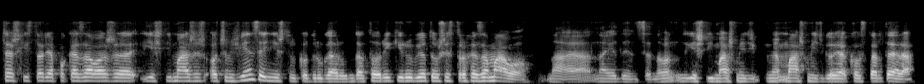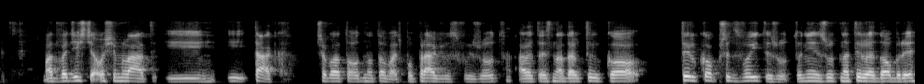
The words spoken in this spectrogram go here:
też historia pokazała, że jeśli marzysz o czymś więcej niż tylko druga runda, to Ricky Rubio to już jest trochę za mało na, na jedynce, no, jeśli masz mieć, masz mieć go jako startera. Ma 28 lat i, i tak, trzeba to odnotować, poprawił swój rzut, ale to jest nadal tylko, tylko przyzwoity rzut. To nie jest rzut na tyle dobry,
